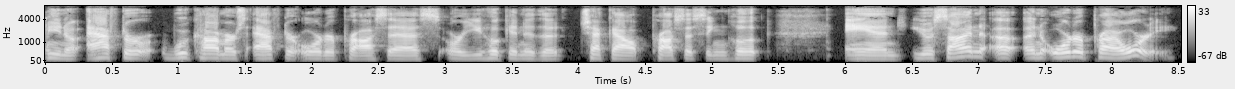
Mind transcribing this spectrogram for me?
you know, after WooCommerce after order process, or you hook into the checkout processing hook, and you assign a, an order priority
